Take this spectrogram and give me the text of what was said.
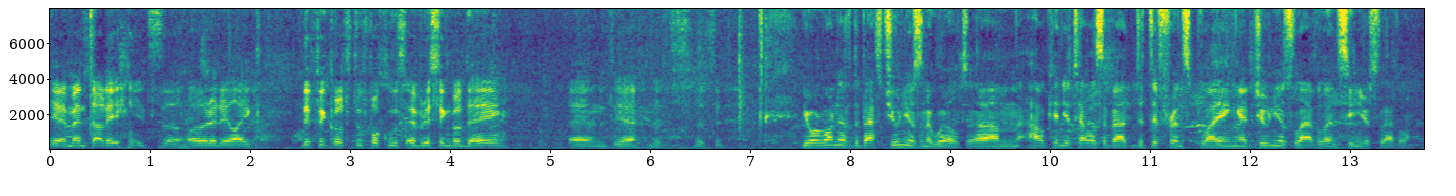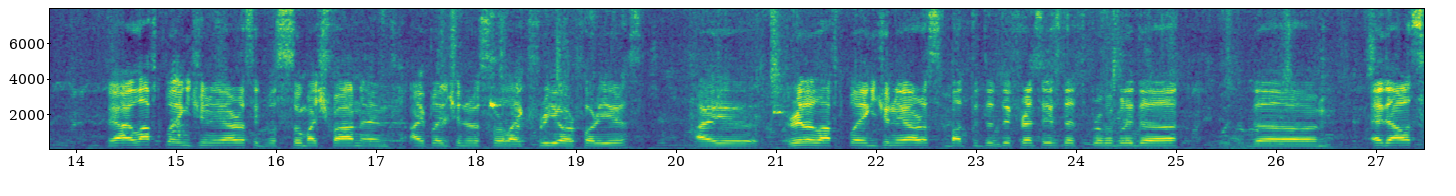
yeah mentally it's uh, already like difficult to focus every single day, and yeah that's that's it. You're one of the best juniors in the world. Um, how can you tell us about the difference playing at juniors level and seniors level? Yeah, I loved playing juniors. It was so much fun, and I played juniors for like three or four years. I uh, really loved playing juniors, but the, the difference is that probably the the adults,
